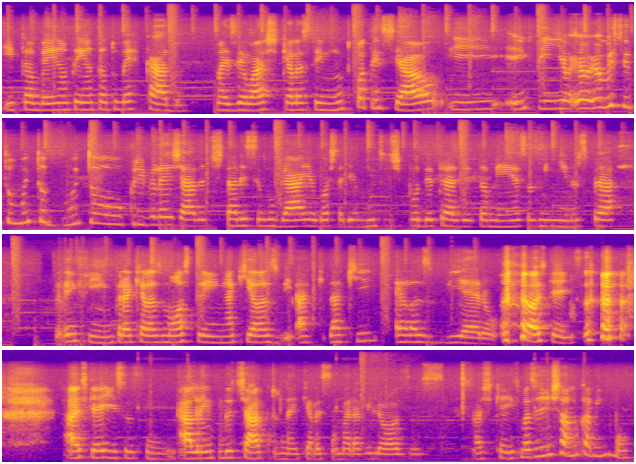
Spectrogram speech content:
e também não tenham tanto mercado mas eu acho que elas têm muito potencial e, enfim, eu, eu, me sinto muito, muito privilegiada de estar nesse lugar e eu gostaria muito de poder trazer também essas meninas para, enfim, para que elas mostrem aqui elas, aqui, aqui elas vieram. acho que é isso. acho que é isso, assim. Além do teatro, né, que elas são maravilhosas. Acho que é isso, mas a gente está no caminho bom.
